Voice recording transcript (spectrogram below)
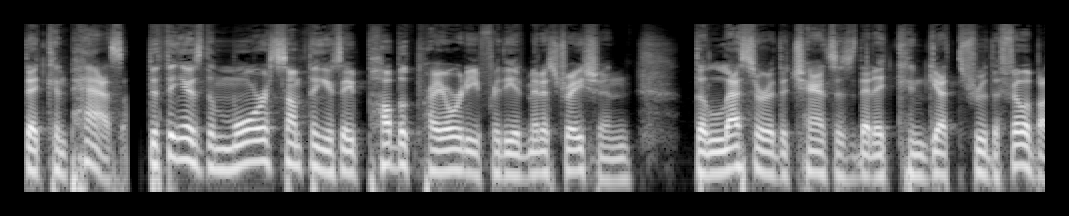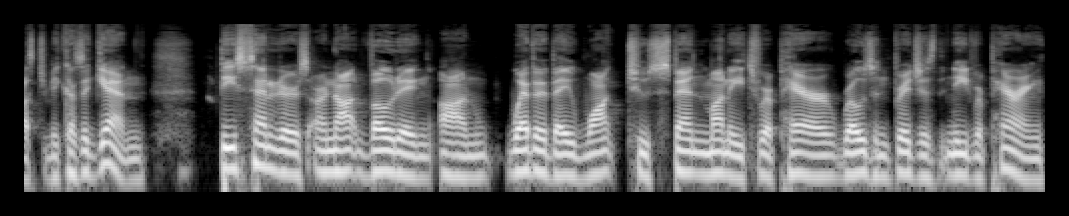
that can pass. The thing is, the more something is a public priority for the administration, the lesser the chances that it can get through the filibuster. Because again, these senators are not voting on whether they want to spend money to repair roads and bridges that need repairing.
